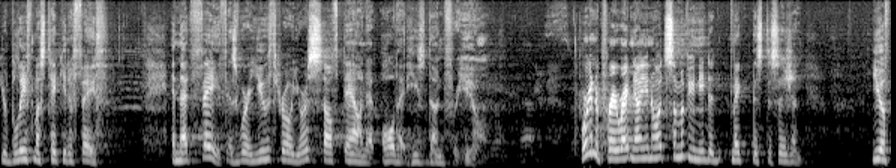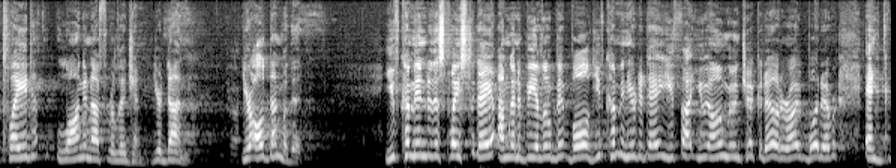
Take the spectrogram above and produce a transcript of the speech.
Your belief must take you to faith. And that faith is where you throw yourself down at all that He's done for you. We're going to pray right now. You know what? Some of you need to make this decision. You have played long enough religion, you're done. You're all done with it. You've come into this place today. I'm going to be a little bit bold. You've come in here today. You thought you, oh, I'm going to check it out or I, whatever. And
